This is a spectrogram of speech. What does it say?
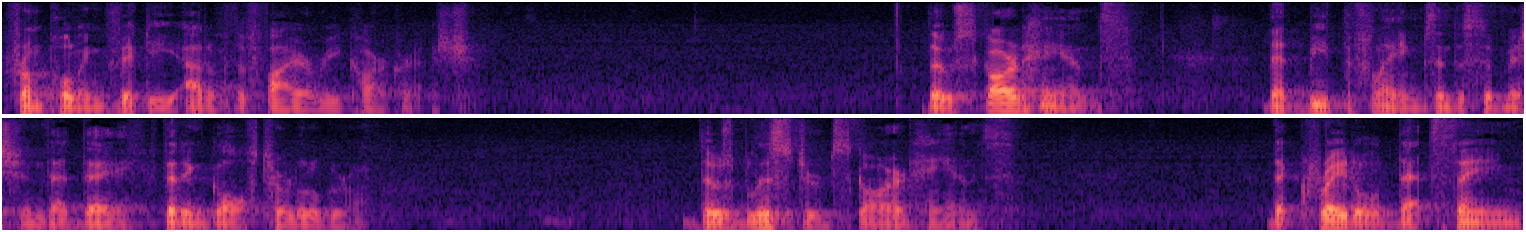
from pulling Vicky out of the fiery car crash. Those scarred hands that beat the flames into submission that day that engulfed her little girl. Those blistered, scarred hands that cradled that same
